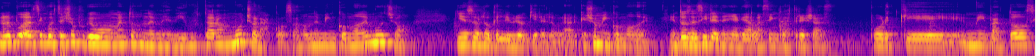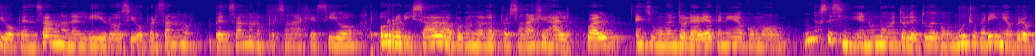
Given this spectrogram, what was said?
No le puedo dar cinco estrellas porque hubo momentos donde me disgustaron mucho las cosas, donde me incomodé mucho. Y eso es lo que el libro quiere lograr, que yo me incomode. Entonces sí le tenía que dar las cinco estrellas, porque me impactó, sigo pensando en el libro, sigo pensando, pensando en los personajes, sigo horrorizada por uno de los personajes al cual en su momento le había tenido como, no sé si en un momento le tuve como mucho cariño, pero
